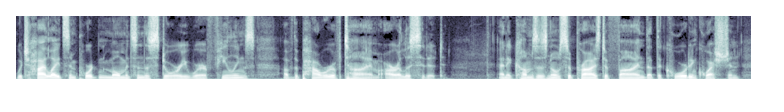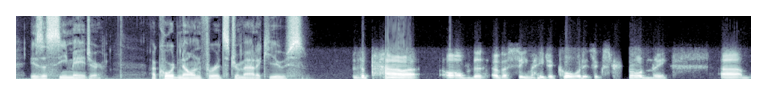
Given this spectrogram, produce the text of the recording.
which highlights important moments in the story where feelings of the power of time are elicited. and it comes as no surprise to find that the chord in question is a C major, a chord known for its dramatic use. The power of the of a C major chord is extraordinary. Um,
